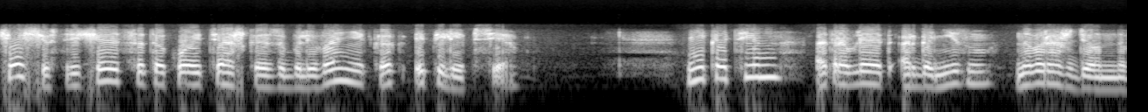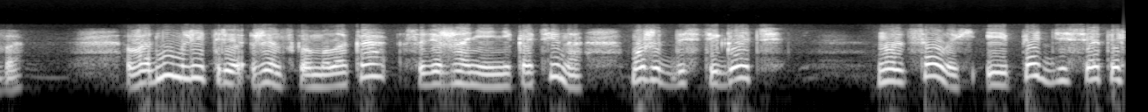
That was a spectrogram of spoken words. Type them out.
чаще встречается такое тяжкое заболевание, как эпилепсия. Никотин отравляет организм новорожденного. В одном литре женского молока содержание никотина может достигать 0,5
